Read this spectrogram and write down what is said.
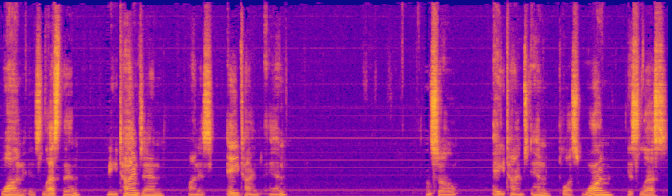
1 is less than b times n minus a times n. And so a times n plus 1 is less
